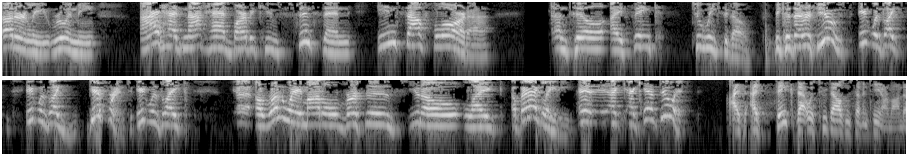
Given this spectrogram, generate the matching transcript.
utterly ruined me. I had not had barbecue since then in South Florida until I think two weeks ago because I refused. It was like it was like different. It was like uh, a runway model versus you know like a bag lady. And I I can't do it. I I think that was 2017, Armando.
